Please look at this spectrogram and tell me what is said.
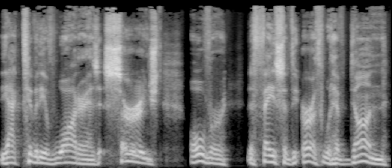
the activity of water as it surged over the face of the earth would have done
